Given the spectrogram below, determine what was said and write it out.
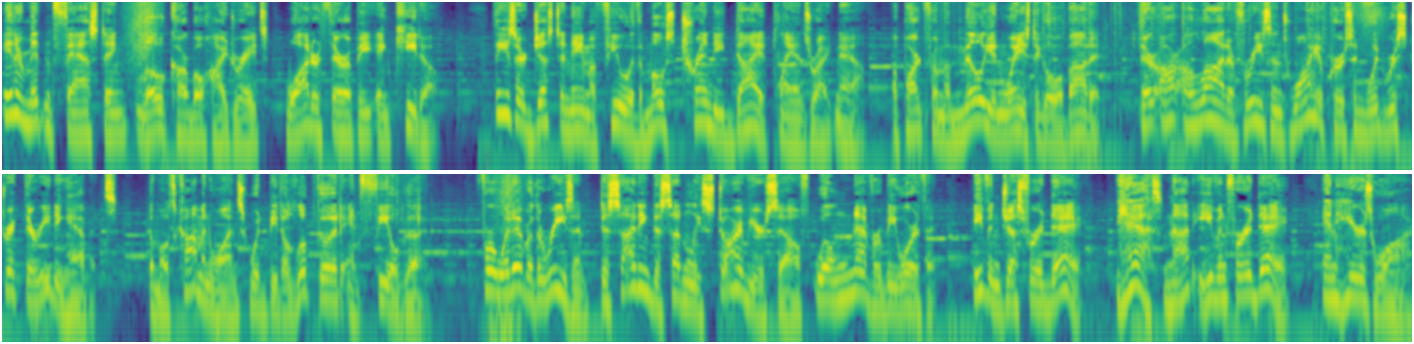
Intermittent fasting, low carbohydrates, water therapy, and keto. These are just to name a few of the most trendy diet plans right now. Apart from a million ways to go about it, there are a lot of reasons why a person would restrict their eating habits. The most common ones would be to look good and feel good. For whatever the reason, deciding to suddenly starve yourself will never be worth it, even just for a day. Yes, not even for a day. And here's why.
